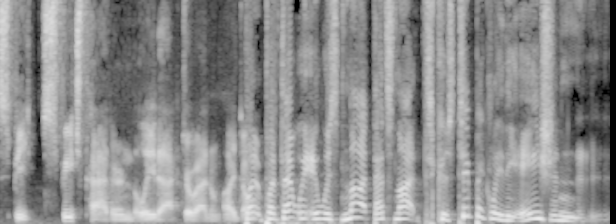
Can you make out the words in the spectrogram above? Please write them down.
speech speech pattern. The lead actor, I don't, I don't. But but that way it was not. That's not because typically the Asian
